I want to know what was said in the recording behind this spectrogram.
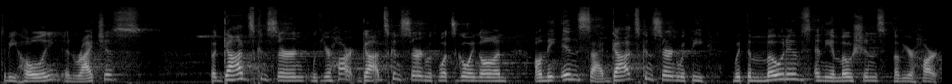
to be holy and righteous, but God's concerned with your heart. God's concerned with what's going on on the inside. God's concerned with the, with the motives and the emotions of your heart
